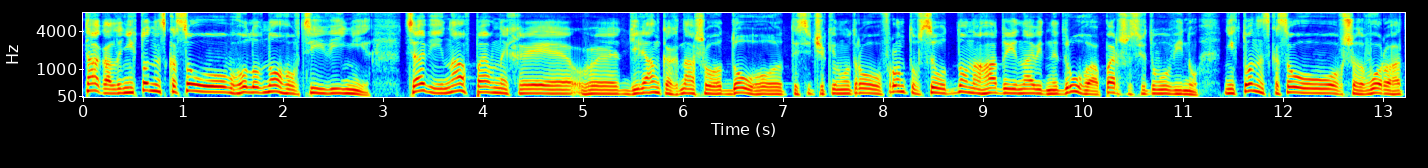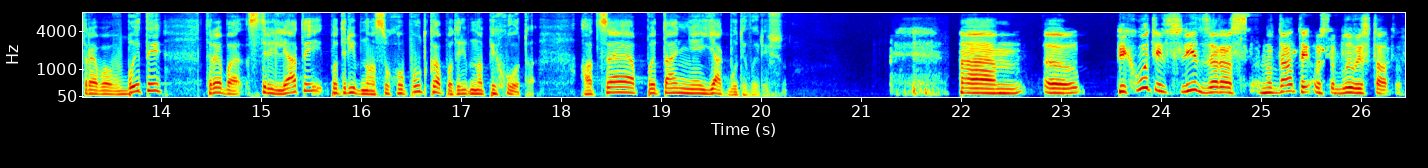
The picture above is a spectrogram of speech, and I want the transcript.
Так, але ніхто не скасовував головного в цій війні. Ця війна в певних е, в ділянках нашого довгого тисячокілометрового фронту все одно нагадує навіть не Другу, а Першу світову війну. Ніхто не скасовував, що ворога треба вбити, треба стріляти, потрібна сухопутка, потрібна піхота. А це питання як буде вирішено? А, е, Піхоті слід зараз надати особливий статус.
